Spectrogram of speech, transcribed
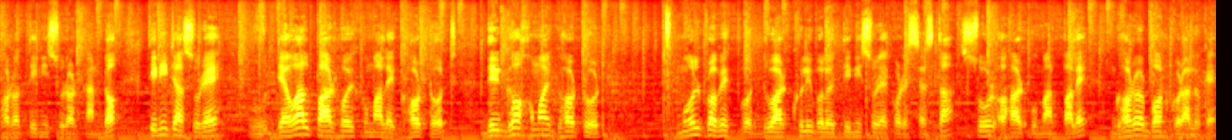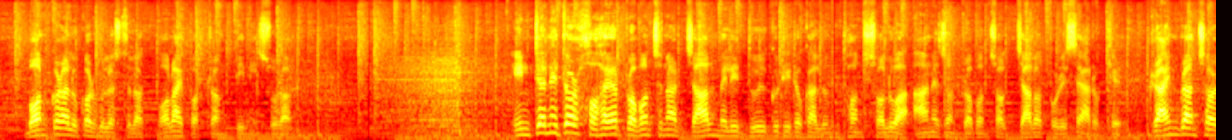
ঘৰত তিনি চোৰৰ কাণ্ড তিনিটা চোৰে দেৱাল পাৰ হৈ সোমালে ঘৰটোত। দীৰ্ঘ সময় ঘৰটোত মূল প্ৰৱেশ দুৱাৰ খুলিবলৈ তিনি চোৰে কৰে চেষ্টা চোৰ অহাৰ উমান পালে ঘৰৰ বন্ধ কৰা লোকে। বন্ধ কৰা লোকৰ হুলস্থুলত পলাই পত্ৰং তিনি চোৰৰ। ইণ্টাৰনেটৰ সহায়ত প্ৰবঞ্চনাৰ জাল মেলি দুই কোটি টকা লুণ্ঠন চলোৱা আন এজন প্ৰবঞ্চক জালত পৰিছে আৰক্ষীৰ। ক্ৰাইম ব্ৰাঞ্চৰ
